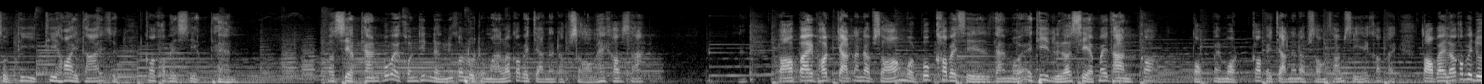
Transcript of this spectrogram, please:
สุดที่ที่ห้อยท้ายสุด ก็เข้าไปเสียบแทนพอเสียบแทนปุ๊บไอ้คนที่หนึ่งนี่ก็หลุดออกมา แล้วก็ไปจัดอันดับ2ให้เขาซะต่อไปพอจัดอันดับ2หมดปุ๊บเข้าไปเสียบแทนหมดไอ้ที่เหลือเสียบไม่ทันก็ ตกไปหมด ก็ไปจัดอันดับ 2 3 4 ให้เข้าไป ต่อไปเราก็ไปดู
